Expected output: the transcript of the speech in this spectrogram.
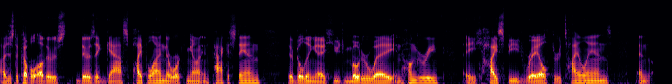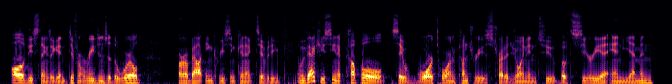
uh, just a couple others. There's a gas pipeline they're working on in Pakistan. They're building a huge motorway in Hungary, a high speed rail through Thailand, and all of these things, again, different regions of the world are about increasing connectivity. And we've actually seen a couple, say, war torn countries try to join in too. Both Syria and Yemen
